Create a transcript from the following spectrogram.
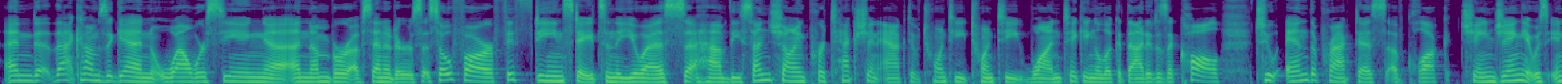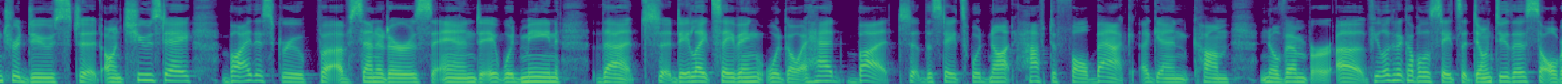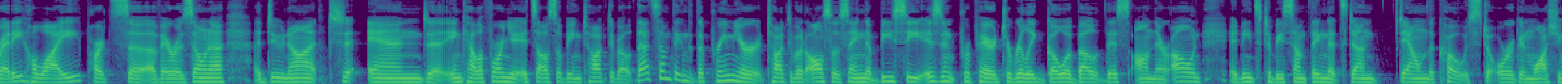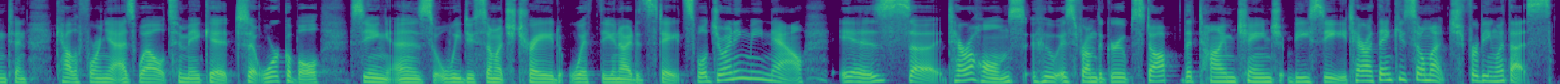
And that comes again while we're seeing uh, a number of senators. So far, 15 states in the U.S. have the Sunshine Protection Act of 2021. Taking a look at that, it is a call to end the practice of clock changing. It was introduced on Tuesday by this group of senators, and it would mean that daylight saving would go ahead, but the states would not have to fall back again come November. Uh, if you look at a couple of states that don't do this already. Hawaii, parts uh, of Arizona uh, do not. And uh, in California, it's also being talked about. That's something that the premier talked about also, saying that BC isn't prepared to really go about this on their own. It needs to be something that's done down the coast, to Oregon, Washington, California as well, to make it workable, seeing as we do so much trade with the United States. Well, joining me now is uh, Tara Holmes, who is from the group Stop the Time Change BC. Tara, thank you so much for being with us.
